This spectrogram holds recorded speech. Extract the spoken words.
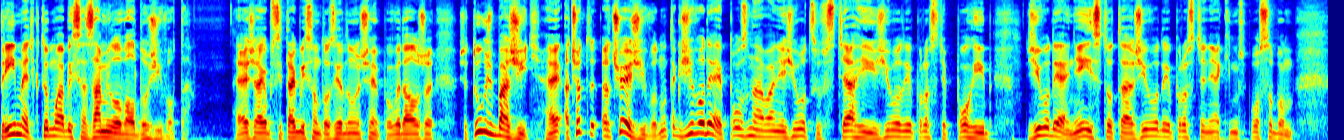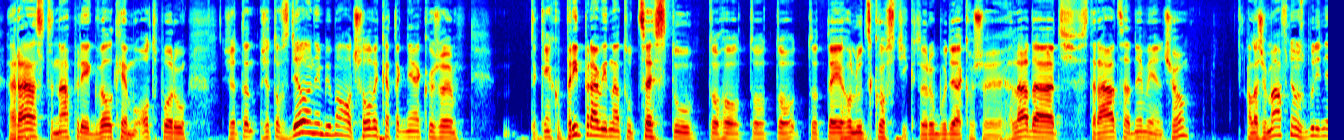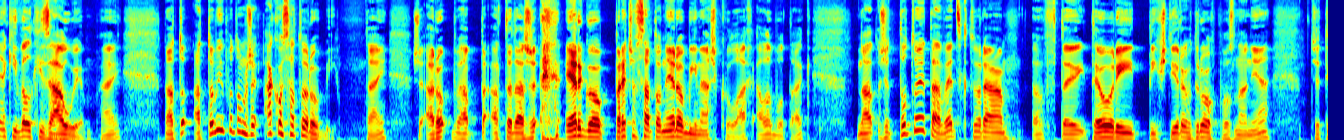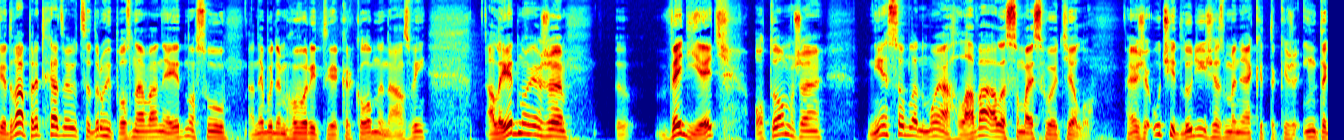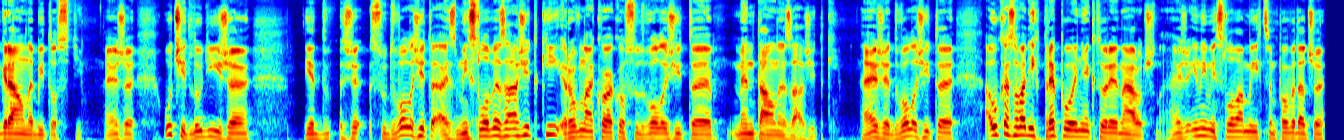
príjmeť k tomu, aby sa zamiloval do života. Hej, že ak si tak by som to zjednodušene povedal, že, že túžba žiť. Hej, a, čo, a čo je život? No tak život je aj poznávanie, život sú vzťahy, život je proste pohyb, život je aj neistota, život je proste nejakým spôsobom rast napriek veľkému odporu. Že, ten, že to vzdelanie by malo človeka tak nejako, že, tak nejako pripraviť na tú cestu toho, to, to, to, tej jeho ľudskosti, ktorú bude akože hľadať, strácať, neviem čo ale že má v ňom zbudiť nejaký veľký záujem. Hej? No a, to, a to by potom, že ako sa to robí. Hej? Že a, ro, a, a teda, že ergo, prečo sa to nerobí na školách, alebo tak. No a že toto je tá vec, ktorá v tej teórii tých štyroch druhov poznania, že tie dva predchádzajúce druhy poznávania, jedno sú, a nebudem hovoriť tie krkolomné názvy, ale jedno je, že e, vedieť o tom, že nie som len moja hlava, ale som aj svoje telo. Hej, že učiť ľudí, že sme nejaké také že integrálne bytosti. Hej, že učiť ľudí, že, je, že sú dôležité aj zmyslové zážitky, rovnako ako sú dôležité mentálne zážitky. Hej, že je dôležité a ukazovať ich prepojenie, ktoré je náročné. Hej, že inými slovami chcem povedať, že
